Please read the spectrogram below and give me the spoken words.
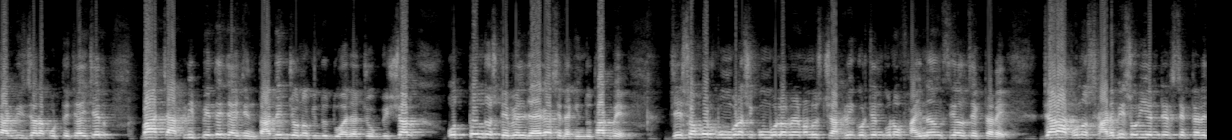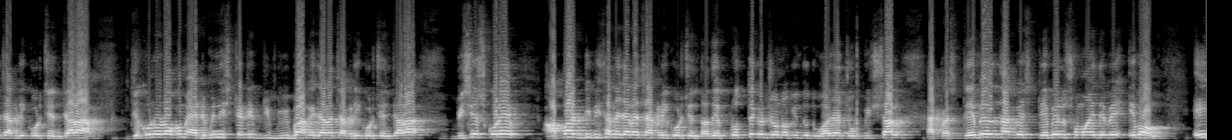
সার্ভিস যারা করতে চাইছেন বা চাকরি পেতে চাইছেন, তাদের জন্য কিন্তু দু হাজার চব্বিশ সাল অত্যন্ত স্টেবল জায়গা সেটা কিন্তু থাকবে। যে সকল কুম্ভ রাশি, কুম্ভ লগ্নের মানুষ চাকরি করছেন কোনো ফাইন্যান্সিয়াল সেক্টরে যারা কোনো সার্ভিস ওরিয়েন্টেড সেক্টরে চাকরি করছেন, যারা যে কোনো রকম অ্যাডমিনিস্ট্রেটিভ বিভাগে যারা চাকরি করছেন, যারা বিশেষ করে আপার ডিভিশনে যারা চাকরি করছেন, তাদের প্রত্যেকের জন্য কিন্তু দু হাজার চব্বিশ সাল একটা স্টেবল থাকবে স্টেবল সময় দেবে এবং এই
